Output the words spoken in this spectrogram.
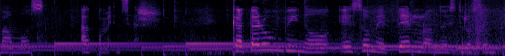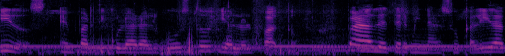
vamos a comenzar. Catar un vino es someterlo a nuestros sentidos, en particular al gusto y al olfato, para determinar su calidad.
